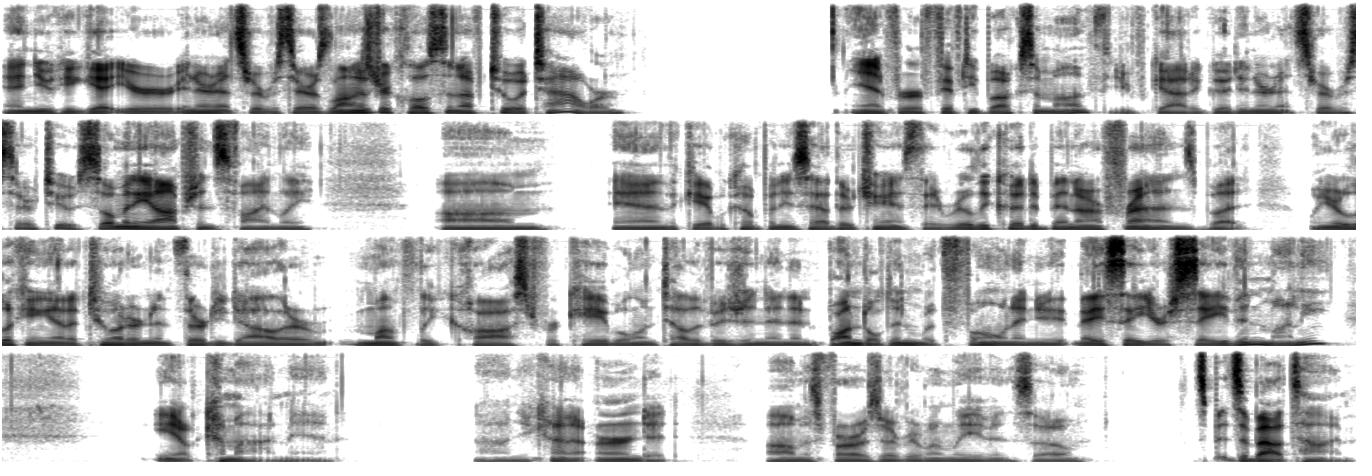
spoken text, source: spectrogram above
And you could get your internet service there as long as you're close enough to a tower. And for 50 bucks a month, you've got a good internet service there too. So many options finally. Um, and the cable companies had their chance. They really could have been our friends, but when you're looking at a $230 monthly cost for cable and television and then bundled in with phone, and you, they say you're saving money, you know, come on, man. Uh, you kind of earned it um, as far as everyone leaving. So it's, it's about time.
